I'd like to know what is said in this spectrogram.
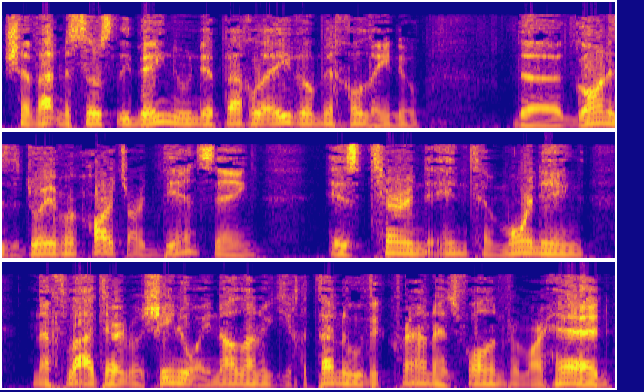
Shavat Mesos Libeinu Nepach Le'evil Mecholenu. The gone is the joy of our hearts are dancing is turned into mourning. Nafla Roshenu the crown has fallen from our head.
